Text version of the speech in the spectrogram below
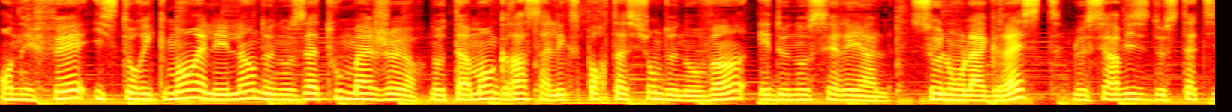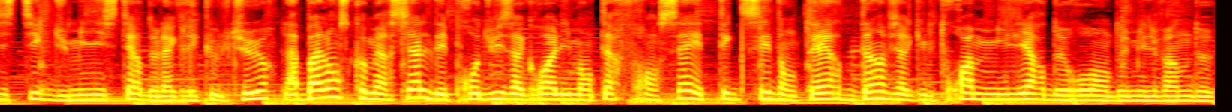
En effet, historiquement, elle est l'un de nos atouts majeurs, notamment grâce à l'exportation de nos vins et de nos céréales. Selon l'Agrest, le service de statistique du ministère de l'Agriculture, la balance commerciale des produits agroalimentaires français est excédentaire d'1,3 milliard d'euros en 2022.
